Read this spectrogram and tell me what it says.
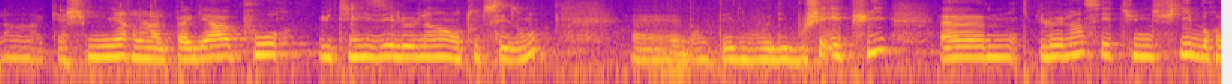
lin cachemire, lin alpaga, pour utiliser le lin en toute saison. Euh, donc des nouveaux débouchés. Et puis, euh, le lin, c'est une fibre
